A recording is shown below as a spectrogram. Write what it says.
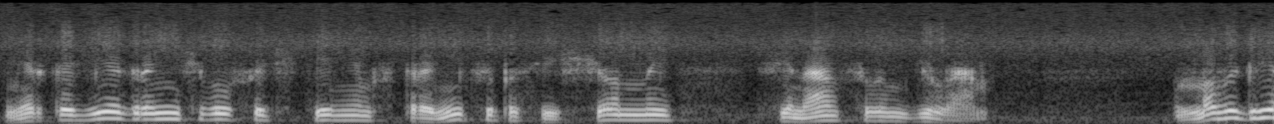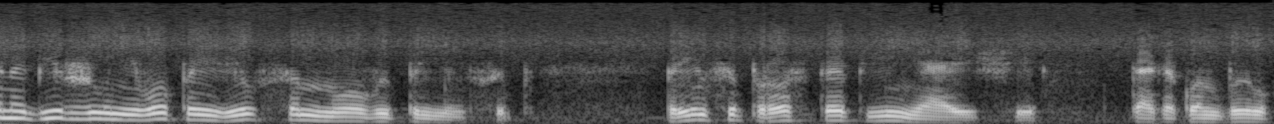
Меркадье ограничивался чтением страницы, посвященной финансовым делам. Но в игре на бирже у него появился новый принцип. Принцип просто опьяняющий, так как он был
